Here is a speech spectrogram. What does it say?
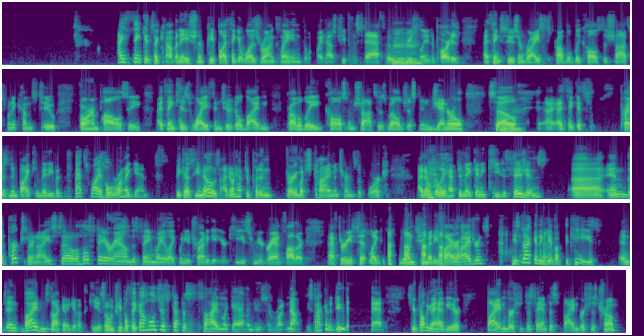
I think it's a combination of people. I think it was Ron Klain, the White House chief of staff, who Mhm. recently departed. I think Susan Rice probably calls the shots when it comes to foreign policy. I think his wife and Jill Biden probably call some shots as well, just in general. So I, I think it's president by committee, but that's why he'll run again because he knows I don't have to put in very much time in terms of work. I don't really have to make any key decisions. Uh, and the perks are nice, so he'll stay around the same way. Like when you try to get your keys from your grandfather after he's hit like one too many fire hydrants, he's not going to give up the keys, and and Biden's not going to give up the keys. So when people think, oh, he'll just step aside and let Gavin Newsom run, no, he's not going to do that. So you're probably going to have either Biden versus DeSantis, Biden versus Trump.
